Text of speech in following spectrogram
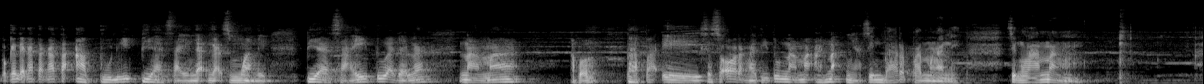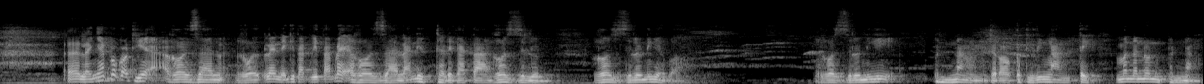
Pokoknya kata-kata Abu ini biasa ya, nggak nggak semua nih. Biasa itu adalah nama apa bapak eh seseorang hati itu nama anaknya sing barep pamangane sing lanang Eh, lainnya pokok dia Ghazal lain kitab-kitab lain Ghazalan ini dari kata Ghazlun. Ghazlun ini apa? Ghazlun ini benang cara kediri ngante menenun benang.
